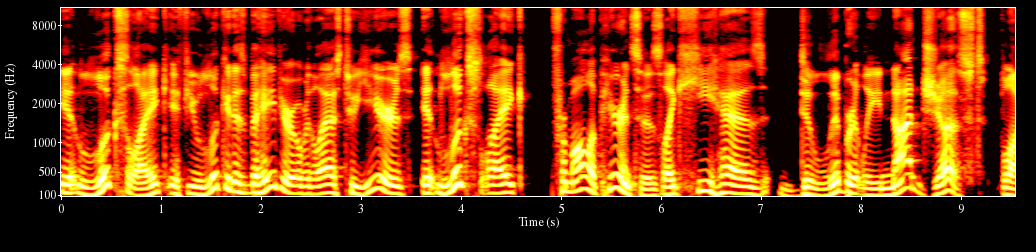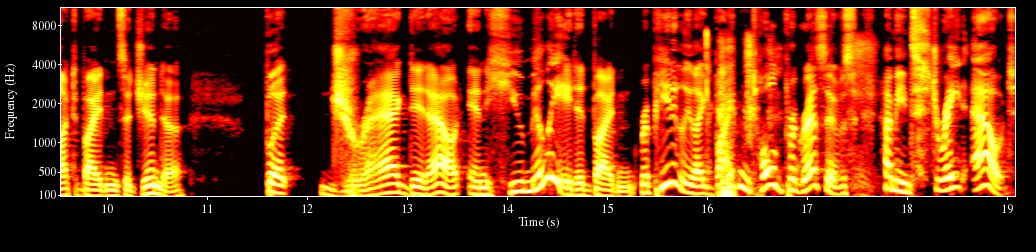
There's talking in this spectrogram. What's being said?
it looks like if you look at his behavior over the last 2 years, it looks like from all appearances like he has deliberately not just blocked Biden's agenda, but dragged it out and humiliated Biden repeatedly. Like Biden told progressives, I mean, straight out,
